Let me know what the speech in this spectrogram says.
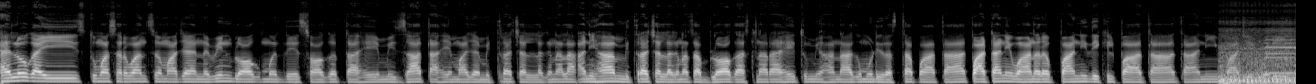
हॅलो गाईज तुम्हा सर्वांचं माझ्या नवीन ब्लॉगमध्ये स्वागत आहे. मी जात आहे माझ्या मित्राच्या लग्नाला आणि हा मित्राच्या लग्नाचा ब्लॉग असणार आहे. तुम्ही हा नागमोडी रस्ता पाहत आहात. पाटाने वाहणारं पाणी देखील पाहत आहात आणि माझे वडील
